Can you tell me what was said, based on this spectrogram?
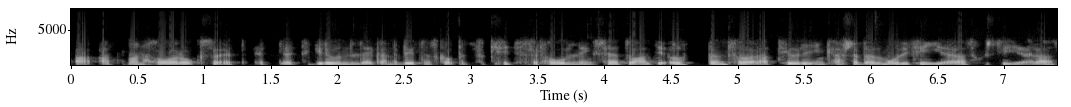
Att man har också ett, ett, ett grundläggande vetenskapligt kritiskt förhållningssätt och alltid öppen för att teorin kanske behöver modifieras, justeras.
